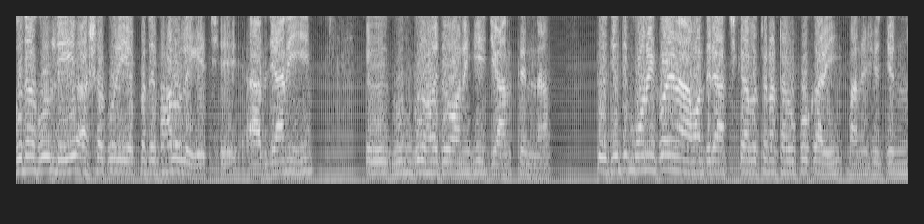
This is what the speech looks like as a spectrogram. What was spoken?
গুণাগুলি আশা করি আপনাদের ভালো লেগেছে। আর জানি এই গুণগুলো হয়তো অনেকেই জানতেন না। তো যদি মনে করেন আমাদের আজকে আলোচনাটা উপকারী, মানুষের জন্য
